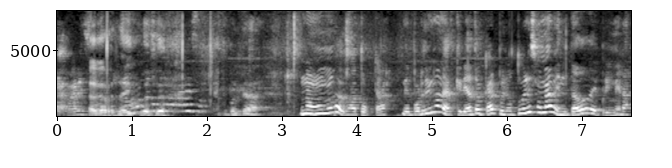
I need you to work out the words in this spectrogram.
a agarrar eso. Agárrala ahí, No, no eso. voltea. No, no las voy a tocar. De por sí no las quería tocar, pero tú eres un aventado de primera.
